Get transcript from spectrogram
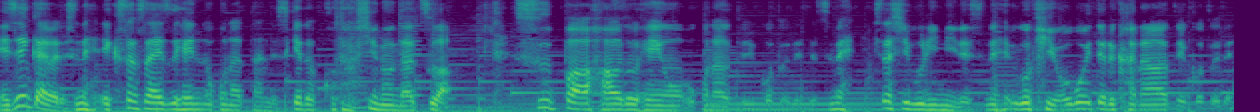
え前回はですね、エクササイズ編を行ったんですけど、今年の夏はスーパーハード編を行うということでですね、久しぶりにですね、動きを覚えてるかなということで、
